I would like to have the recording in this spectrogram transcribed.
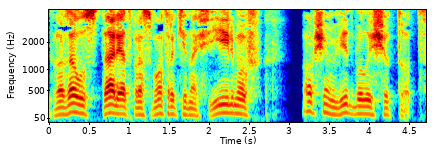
Глаза устали от просмотра кинофильмов. В общем, вид был еще тот.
